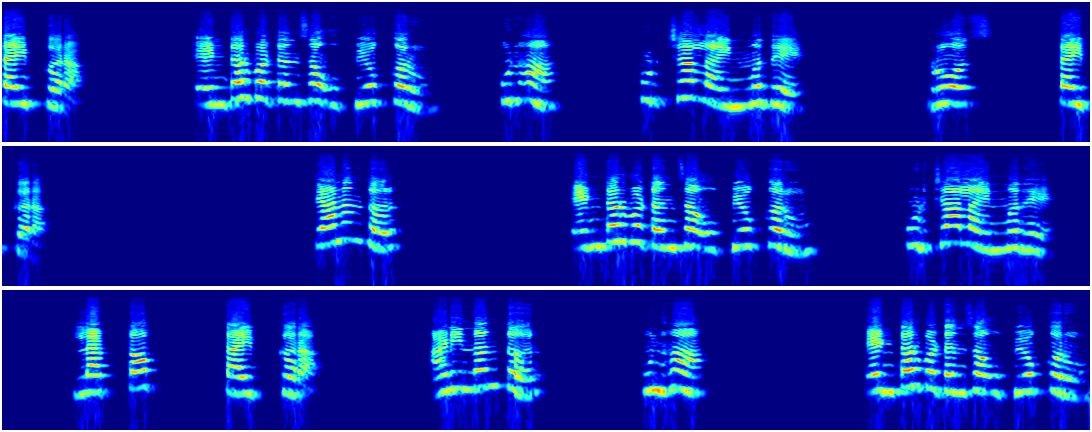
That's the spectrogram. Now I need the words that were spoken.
टाईप करा. एंटर बटनचा उपयोग करून पुन्हा पुढच्या लाईनमध्ये रोज टाईप करा. त्यानंतर एंटर बटनचा उपयोग करून पुढच्या लाईनमध्ये लॅपटॉप टाईप करा. आणि नंतर पुन्हा एंटर बटनचा उपयोग करून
